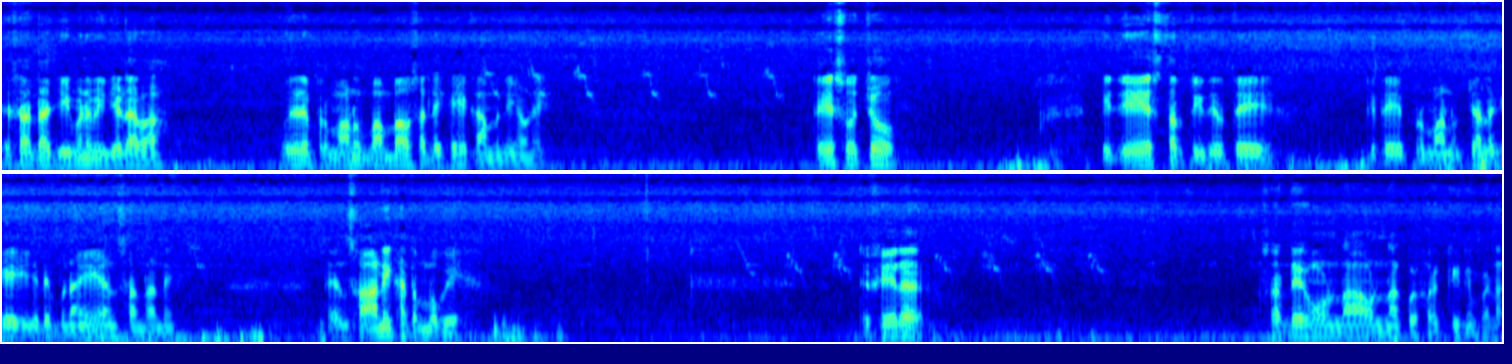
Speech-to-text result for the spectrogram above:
ਤੇ ਸਾਡਾ ਜੀਵਨ ਵੀ ਜਿਹੜਾ ਵਾ, ਉਹ ਜਿਹੜੇ ਪਰਮਾਣੂ ਬੰਬ ਆ, ਉਹ ਸਾਡੇ ਕਿਸੇ ਕੰਮ ਨਹੀਂ ਆਉਣੇ। ਤੇ ਸੋਚੋ ਕਿ ਜੇ ਇਸ ਧਰਤੀ ਦੇ ਉੱਤੇ ਕਿਤੇ ਪਰਮਾਣੂ ਚੱਲ ਗਏ ਸੀ ਜਿਹੜੇ ਬਣਾਏ ਆ ਇਨਸਾਨਾਂ ਨੇ, ਤੇ ਇਨਸਾਨ ਹੀ ਖਤਮ ਹੋ ਗਏ। ਤੇ ਫਿਰ ਸਾਡੇ ਹੋਣ ਨਾ ਹੋਣ ਨਾਲ ਕੋਈ ਫ਼ਰਕ ਹੀ ਨਹੀਂ ਪੈਣਾ।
